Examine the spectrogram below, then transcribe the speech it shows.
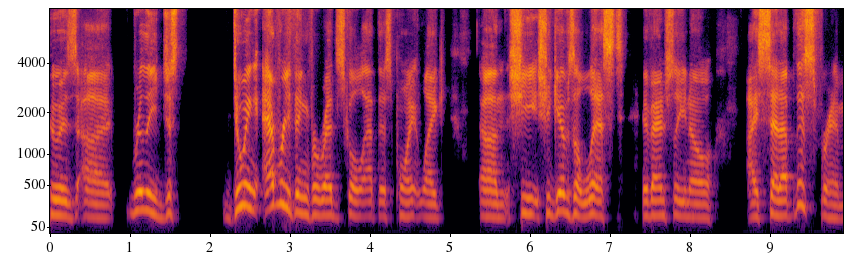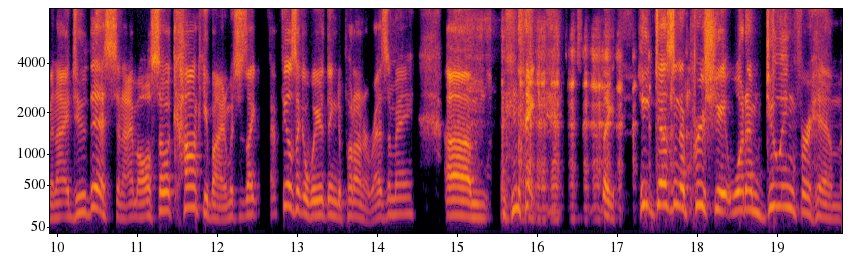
who is uh really just doing everything for Red Skull at this point. Like um she she gives a list eventually, you know, I set up this for him and I do this and I'm also a concubine, which is like that feels like a weird thing to put on a resume. Um, like, like he doesn't appreciate what I'm doing for him,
